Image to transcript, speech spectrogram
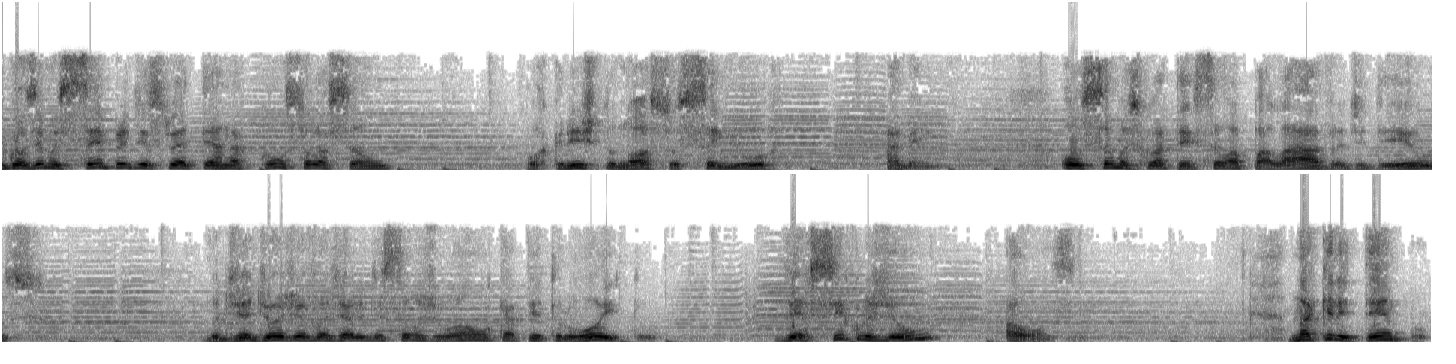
gozemos sempre de Sua eterna consolação. Por Cristo nosso Senhor. Amém. Ouçamos com atenção a palavra de Deus. No dia de hoje, o Evangelho de São João, capítulo 8, versículos de 1 a 11. Naquele tempo,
